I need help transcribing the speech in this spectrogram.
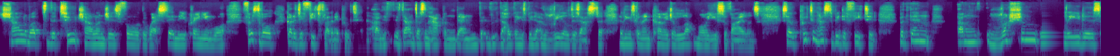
challenge, the two challenges for the West in the Ukrainian war, first of all, got to defeat Vladimir Putin. Um, if, if, that doesn't happen, then the, the, whole thing has been a real disaster. I think it's going to encourage a lot more use of violence. So Putin has to be defeated. But then um, Russian leaders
